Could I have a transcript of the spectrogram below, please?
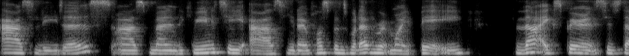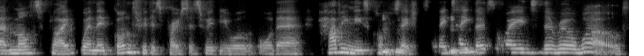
as leaders, as men in the community, as, you know, husbands, whatever it might be, that experience is then multiplied when they've gone through this process with you or, or they're having these conversations. They take those away into the real world.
